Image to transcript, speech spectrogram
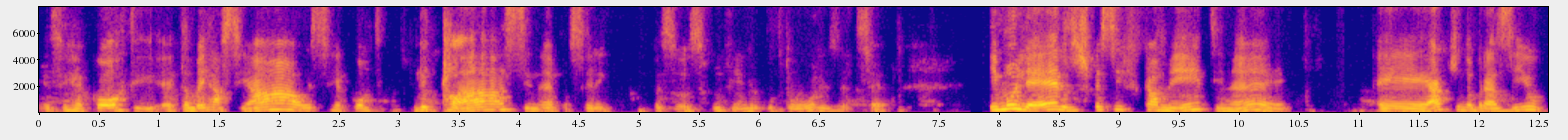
esse recorte é, também racial, esse recorte de classe, né, por serem pessoas, enfim, agricultores, etc e mulheres especificamente, né, é, aqui no Brasil,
